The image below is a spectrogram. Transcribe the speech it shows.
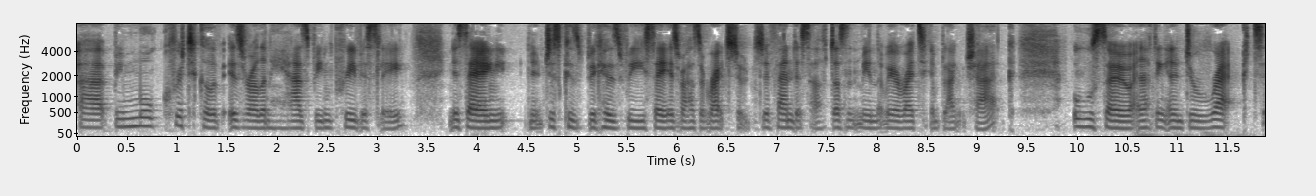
uh, be more critical of Israel than he has been previously. You know, saying you know, just because because we say Israel has a right to, defend itself doesn't mean that we are writing a blank check. Also, and I think in a direct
